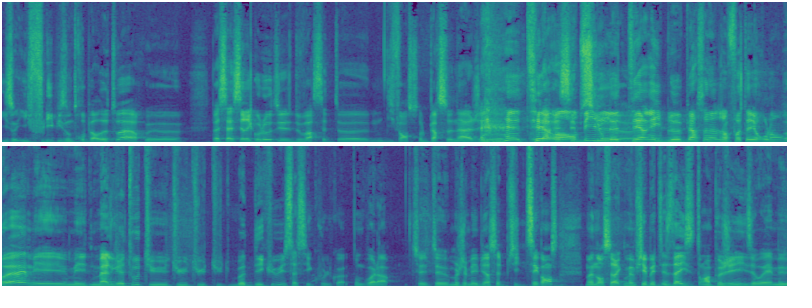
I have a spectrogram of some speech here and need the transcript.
Ils, ont, ils flippent, ils ont trop peur de toi. Alors que, bah, c'est assez rigolo de, de voir cette euh, différence entre le personnage et, et la Terror réception Bill, le terrible personnage en fauteuil roulant. Ouais, mais, mais malgré tout, tu, tu, tu, tu te bottes des culs et ça c'est cool quoi. Donc voilà, C'est, euh, moi j'aimais bien cette petite séquence. Maintenant, c'est vrai que même chez Bethesda, ils étaient un peu gênés. Ils disaient, ouais, mais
